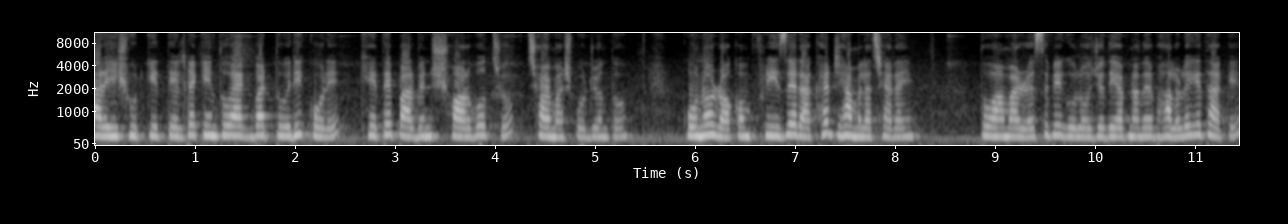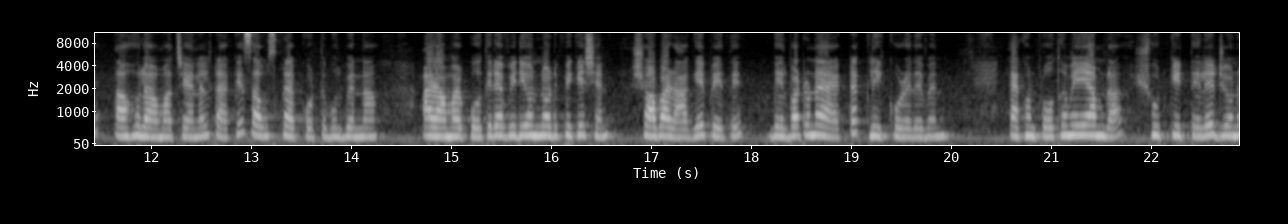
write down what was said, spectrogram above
আর এই শুটকির তেলটা কিন্তু একবার তৈরি করে খেতে পারবেন সর্বোচ্চ ছয় মাস পর্যন্ত। কোনো রকম ফ্রিজে রাখার ঝামেলা ছাড়াই। তো আমার রেসিপিগুলো যদি আপনাদের ভালো লেগে থাকে, তাহলে আমার চ্যানেলটাকে সাবস্ক্রাইব করতে ভুলবেন না। আর আমার প্রতিটা ভিডিওর নোটিফিকেশন সবার আগে পেতে বেল বাটনে একটা ক্লিক করে দেবেন। এখন প্রথমেই আমরা শুটকির তেলের জন্য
